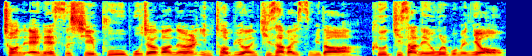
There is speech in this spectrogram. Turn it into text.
전 NSC 부보좌관을 인터뷰한 기사가 있습니다. 그 기사 내용을 보면요.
